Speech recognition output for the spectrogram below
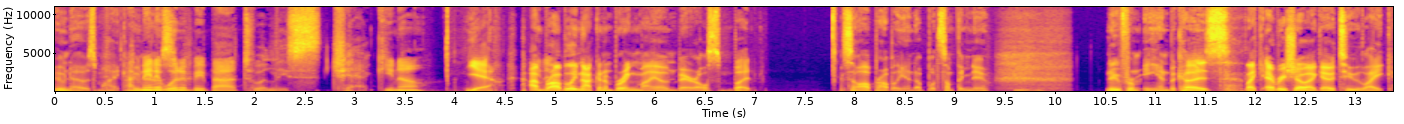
Who knows, Mike? Who I mean, knows? it wouldn't be bad to at least check, you know. Yeah, I'm you know. probably not going to bring my own barrels, but so I'll probably end up with something new, mm-hmm. new from Ian because like every show I go to, like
